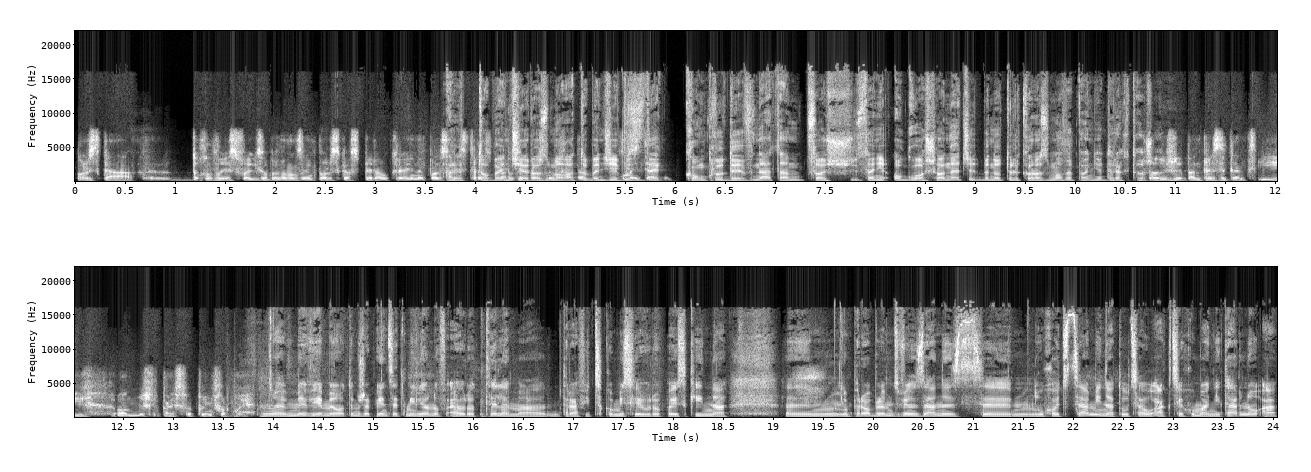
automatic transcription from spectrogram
Polska dochowuje swoich zobowiązań, Polska wspiera Ukrainę. Polska Ale jest teraz to będzie rozmowa, to będzie wizyta konkludywna, tam coś zostanie ogłoszone, czy będą tylko rozmowy? panie dyrektorze? To już wie pan prezydent i on, myśli państwa, poinformuje. My wiemy o tym, że 500 milionów euro tyle ma trafić z Komisji Europejskiej na problem związany z uchodźcami, na tą całą akcję humanitarną. A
